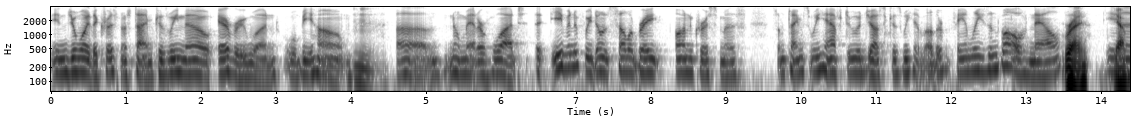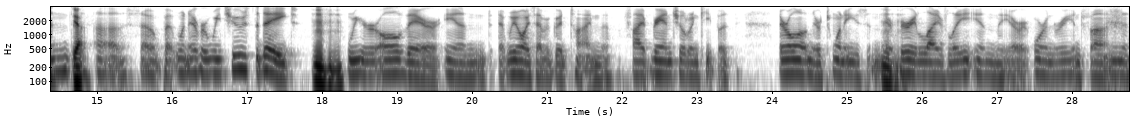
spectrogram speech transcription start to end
enjoy the Christmas time because we know everyone will be home, um, no matter what. Uh, Even if we don't celebrate on Christmas, sometimes we have to adjust because we have other families involved now. Right. Yeah, yeah. Uh, so, but whenever we choose the date, Mm-hmm. we are all there, and uh, we always have a good time. The five grandchildren keep a, they're all in their 20s, and Mm-hmm. they're very lively, and they are ornery and fun,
